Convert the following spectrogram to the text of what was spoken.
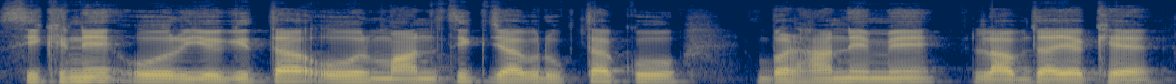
सीखने और योग्यता और मानसिक जागरूकता को बढ़ाने में लाभदायक है।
